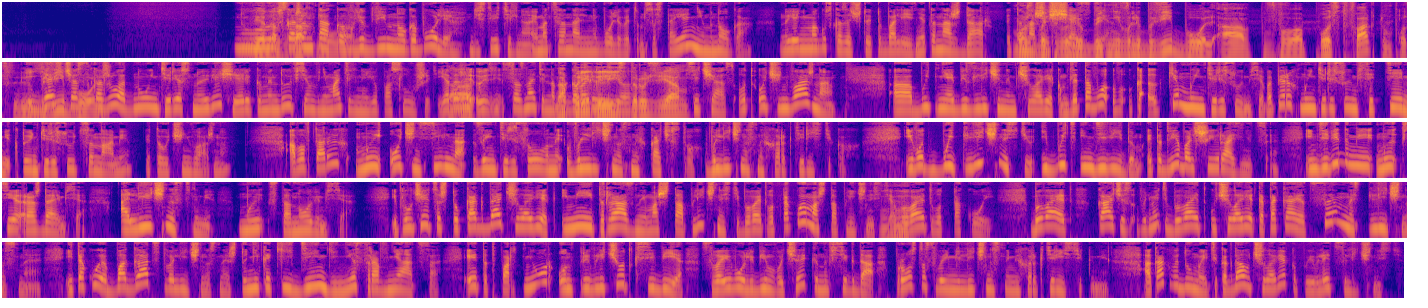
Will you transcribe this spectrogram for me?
Ну, Лена скажем так, вздохнула. в любви много боли, действительно, эмоциональной боли в этом состоянии много. Но я не могу сказать, что это болезнь, это наш дар, это Может наше быть, счастье. любви- не в любви боль, а в постфактум, после любви я сейчас боль. скажу одну интересную вещь, я рекомендую всем внимательно ее послушать. Я Так. даже э, сознательно проговорю Напряглись, ее друзья. сейчас. Вот очень важно а, быть необезличенным человеком. Для того, кем мы интересуемся. Во-первых, мы интересуемся теми, кто интересуется нами. Это очень важно. А во-вторых, мы очень сильно заинтересованы в личностных качествах, в личностных характеристиках. И вот быть личностью и быть индивидом – это две большие разницы. Индивидами мы все рождаемся, а личностными мы становимся. И получается, что когда человек имеет разный масштаб личности, бывает вот такой масштаб личности, а Мгм. бывает вот такой. Бывает качество, понимаете, бывает у человека такая ценность личностная и такое богатство личностное, что никакие деньги не сравнятся. Этот партнер, он привлечет к себе своего любимого человека навсегда, просто своими личностными характеристиками. А как вы думаете, когда у человека появляется личность?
